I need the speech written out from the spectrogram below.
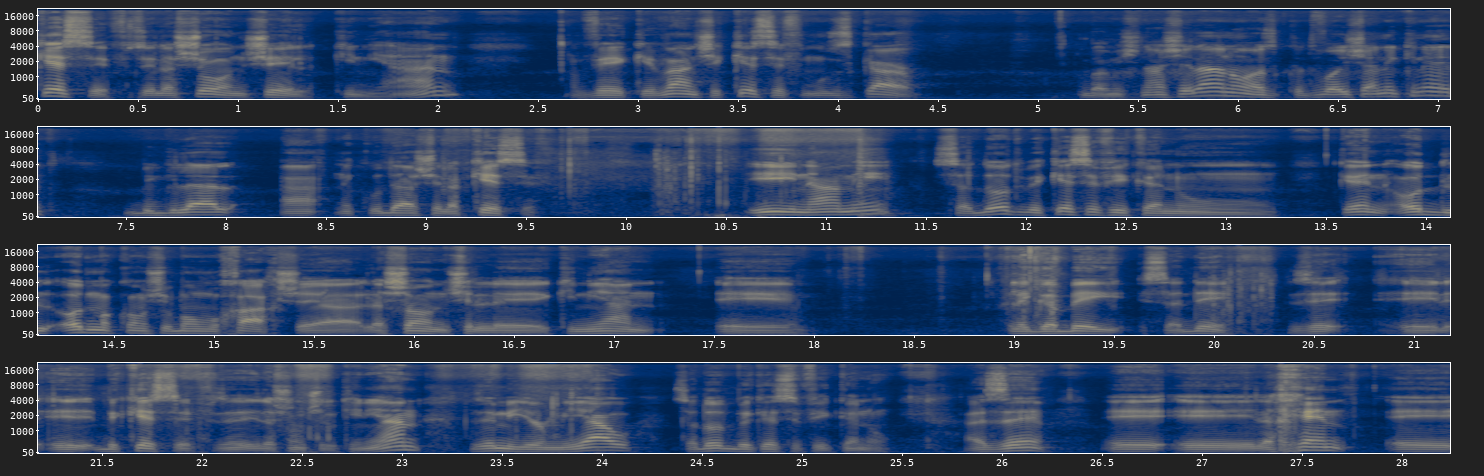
כסף זה לשון של קניין, וכיוון שכסף מוזכר במשנה שלנו, אז כתבו האישה נקנית בגלל הנקודה של הכסף. אי נמי, שדות בכסף יקנו. כן, עוד, עוד מקום שבו מוכח שהלשון של אה, קניין אה, לגבי שדה זה אה, אה, בכסף, זה לשון של קניין, זה מירמיהו, שדות בכסף יקנו. אז זה, אה, אה, לכן אה,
